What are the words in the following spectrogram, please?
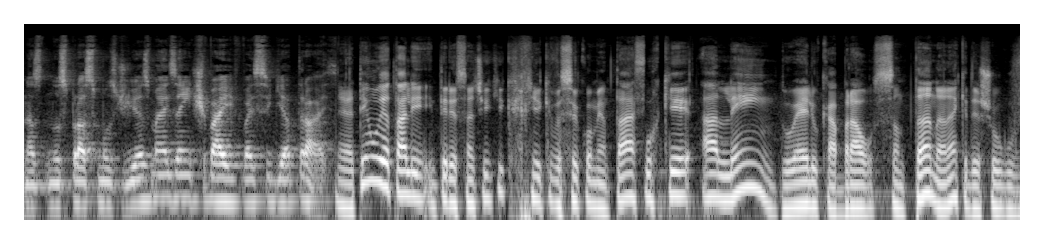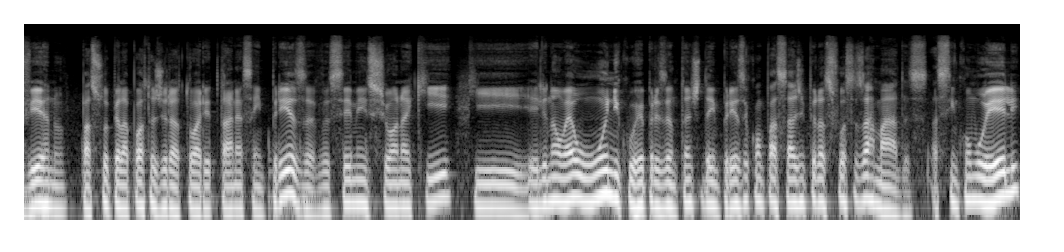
nas, nos próximos dias, mas a gente vai, vai seguir atrás. É, tem um detalhe interessante aqui que eu queria que você comentasse, porque além do Hélio Cabral Santana, né, que deixou o governo, passou pela porta giratória e está nessa empresa, você menciona aqui que ele não é o único representante da empresa com passagem pelas Forças Armadas. Assim como ele,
